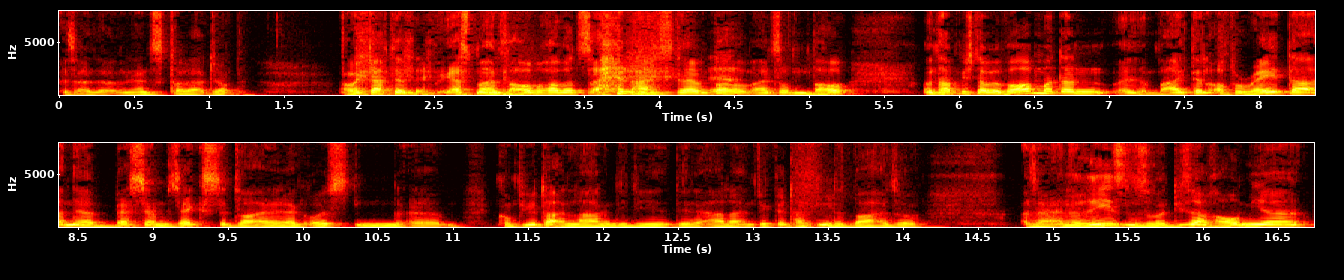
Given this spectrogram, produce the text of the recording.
Das ist also ein ganz toller Job. Aber ich dachte, erstmal sauberer wird es sein als, der Bau, ja. als auf dem Bau und habe mich da beworben und dann äh, war ich dann Operator an der BESAM 6. Das war eine der größten äh, Computeranlagen, die die DDR da entwickelt hatten. Das war also, also eine Riesen, so dieser Raum hier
